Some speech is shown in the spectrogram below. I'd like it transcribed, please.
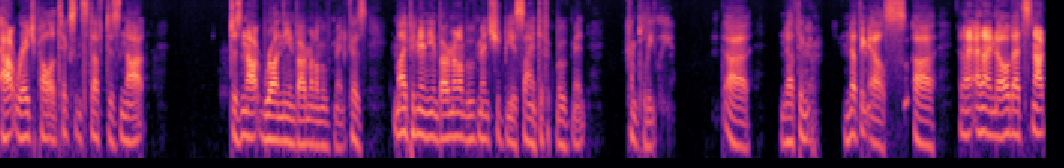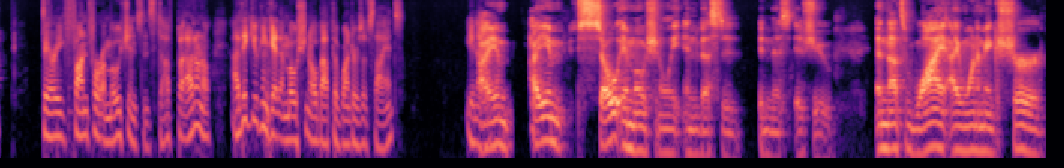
outrage politics and stuff does not does not run the environmental movement because in my opinion the environmental movement should be a scientific movement completely. Uh nothing nothing else. Uh and I, and I know that's not very fun for emotions and stuff but i don't know. I think you can get emotional about the wonders of science you know? i am i am so emotionally invested in this issue and that's why i want to make sure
